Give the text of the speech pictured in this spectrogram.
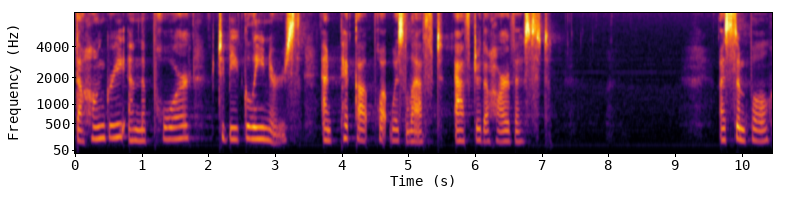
the hungry and the poor to be gleaners and pick up what was left after the harvest a simple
